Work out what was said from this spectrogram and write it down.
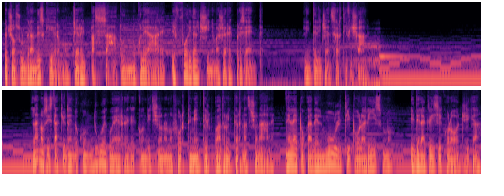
Perciò sul grande schermo c'era il passato, il nucleare e fuori dal cinema c'era il presente l'intelligenza artificiale. L'anno si sta chiudendo con due guerre che condizionano fortemente il quadro internazionale. Nell'epoca del multipolarismo e della crisi ecologica,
